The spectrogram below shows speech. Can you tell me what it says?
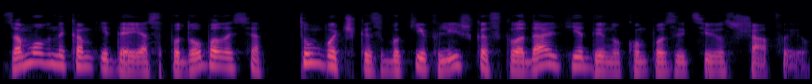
Замовникам ідея сподобалася. Тумбочки з боків ліжка складають єдину композицію з шафою.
